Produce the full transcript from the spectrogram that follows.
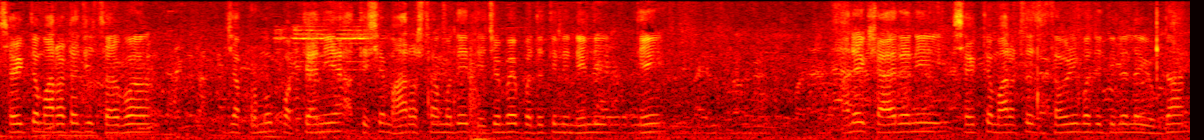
संयुक्त महाराष्ट्राची चळवळ ज्या प्रमुख वक्त्यांनी अतिशय महाराष्ट्रामध्ये तेजमय पद्धतीने नेली ते अनेक शायरांनी संयुक्त महाराष्ट्राच्या चळवळीमध्ये दिलेलं योगदान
